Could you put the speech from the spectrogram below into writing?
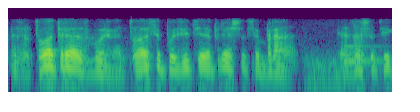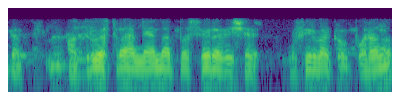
Па за тоа треба да збориме. Тоа се позиција пред што се бранат. Ја зашто ти викам. А од друга страна нема атмосфера више во фирма како порано.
